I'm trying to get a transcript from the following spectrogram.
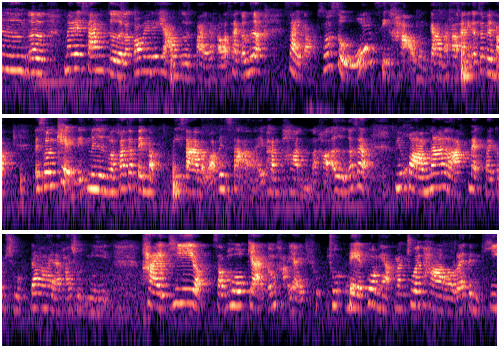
นึงเออไม่ได้สั้นเกินแล้วก็ไม่ได้ยาวเกินไปนะคะแล้วแซนก็เลือก ใส่กับส้นสูงสีขาวเหมือนกันนะคะ อันนี้ก็จะเป็นแบบเป็นส้นเข็มนิดนึง แล้วก็จะเป็นแบบดีไซน์แบบว่าเป็นสายพันๆนะคะ เออ ก็จะมีความน่ารักแมทไปกับชุดได้นะคะ ชุดนี้ ใครที่แบบสะโพกใหญ่ต้นขาใหญ่ชุดชุดเดทพวกเนี้ยมันช่วยพาเราได้เต็มที่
